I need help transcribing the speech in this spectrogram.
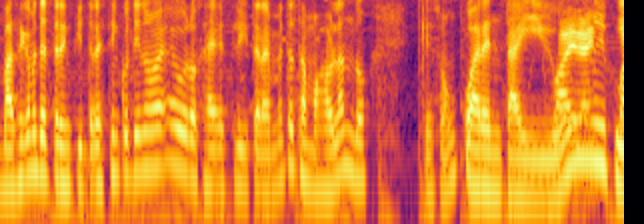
Básicamente 33.59 euros. O sea, es- literalmente estamos hablando que son 41 y pico.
